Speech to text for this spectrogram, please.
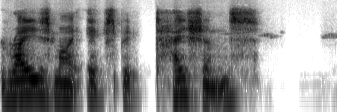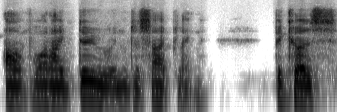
raise my expectations of what I do in discipling because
